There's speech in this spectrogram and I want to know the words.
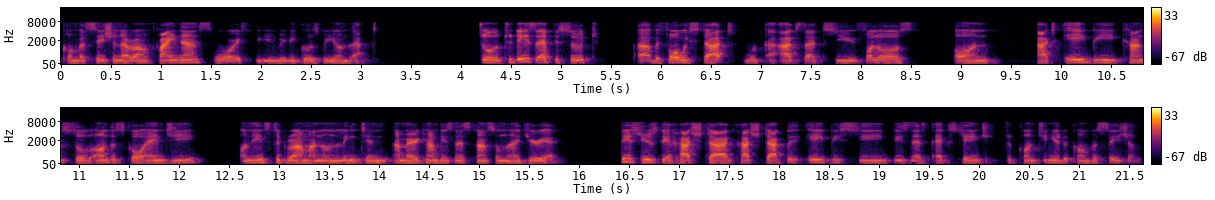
conversation around finance or if it really goes beyond that. So today's episode, uh, before we start, would ask that you follow us on at AB Council underscore NG on Instagram and on LinkedIn, American Business Council Nigeria. Please use the hashtag, hashtag the ABC Business Exchange to continue the conversation.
